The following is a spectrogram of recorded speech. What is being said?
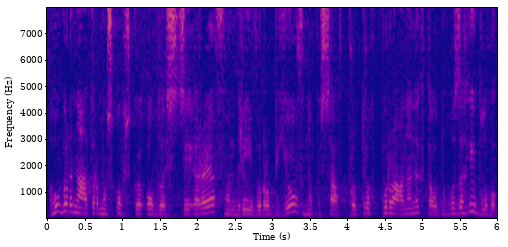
Губернатор Московської області РФ Андрій Воробйов написав про трьох поранених та одного загиблого.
